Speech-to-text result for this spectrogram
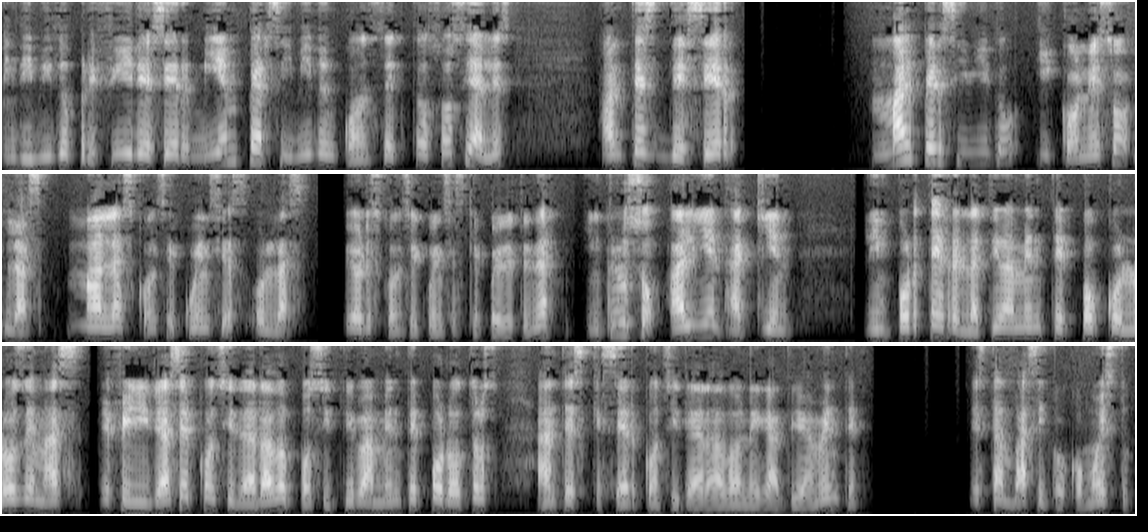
individuo prefiere ser bien percibido en conceptos sociales antes de ser mal percibido y con eso las malas consecuencias o las peores consecuencias que puede tener. Incluso alguien a quien le importe relativamente poco los demás preferirá ser considerado positivamente por otros antes que ser considerado negativamente. Es tan básico como esto.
